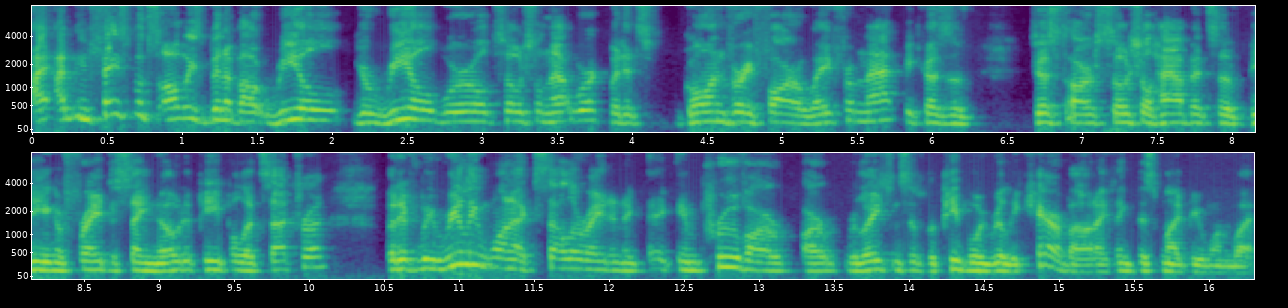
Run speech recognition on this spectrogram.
I, I, mean, Facebook's always been about real, your real world social network, but it's gone very far away from that because of just our social habits of being afraid to say no to people, etc. But if we really want to accelerate and improve our, our relationships with people we really care about, I think this might be one way.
